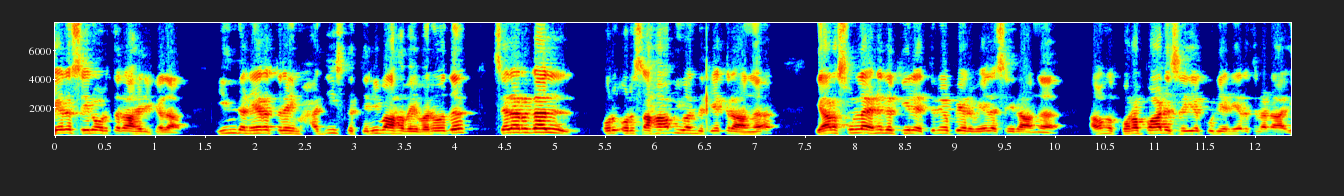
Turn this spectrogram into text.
வேலை செய்யற ஒருத்தராக இருக்கலாம். இந்த நேரத்திலையும் ஹதீஸ்ல தெளிவாகவே வருவது சிலர்கள் ஒரு ஒரு சஹாபி வந்து கேட்கிறாங்க யார சொல்ல எனக்கு கீழே எத்தனையோ பேர் வேலை செய்யறாங்க அவங்க குறப்பாடு செய்யக்கூடிய நேரத்துல நான்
